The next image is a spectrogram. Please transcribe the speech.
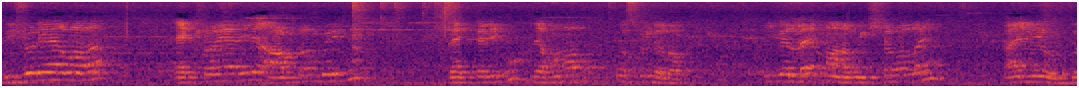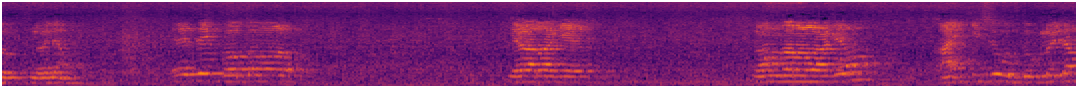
দুশো টাকা করা, একশো টাকা দিয়ে আপডাউন করিব দায়িত্ব দিব। যখন হসপিটাল হবে এই বেলায় মানবিক সেবালায় আমি এই উদ্যোগ লইলাম। এই যে গত ইয়ার আগে, রমজানের আগেও আমি কিছু উদ্যোগ লইলাম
